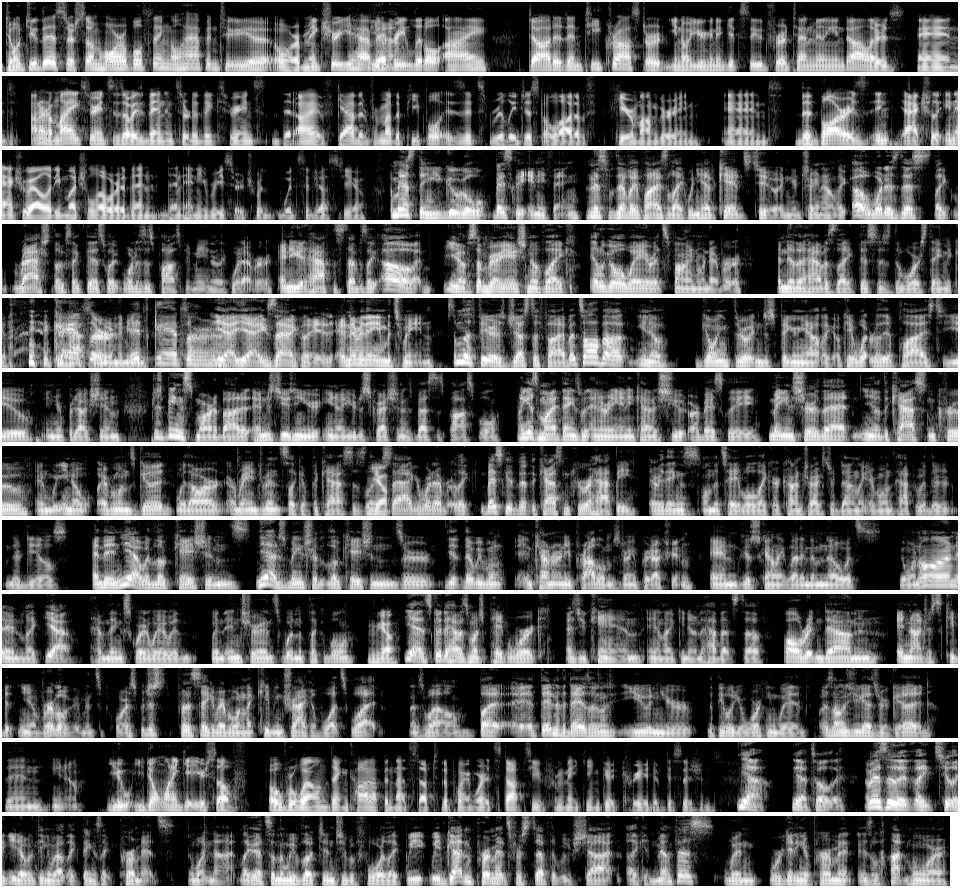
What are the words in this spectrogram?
don't do this or some horrible thing will happen to you or make sure you have yeah. every little i dotted and T crossed, or you know, you're going to get sued for ten million dollars. And I don't know. My experience has always been, and sort of the experience that I've gathered from other people, is it's really just a lot of fear mongering and the bar is in actually in actuality much lower than than any research would would suggest to you. I mean, that's the thing. You Google basically anything, and this definitely applies to like when you have kids too, and you're checking out like, oh, what is this like rash that looks like this? Like, what does this possibly mean, or like whatever? And you get half the stuff is like, oh, you know, some variation of like it'll go away or it's fine, or whatever. And the other half is like, this is the worst thing that could, could Cancer. happen. You know what I mean? It's cancer. Yeah, yeah, exactly. And everything in between. Some of the fear is justified, but it's all about, you know, going through it and just figuring out like, okay, what really applies to you in your production. Just being smart about it and just using your, you know, your discretion as best as possible. I guess my things when entering any kind of shoot are basically making sure that, you know, the cast and crew and you know, everyone's good with our arrangements. Like if the cast is like Yeah. SAG or whatever, like basically that the cast and crew are happy. Everything's on the table, like our contracts are done, like everyone's happy with their their deals. And then yeah, with locations, yeah, just making sure that locations are that we won't encounter any problems during production, and just kind of like letting them know what's going on, and like yeah, having things squared away with with insurance when applicable. Yeah. Yeah, it's good to have as much paperwork as you can, and like you know to have that stuff all written down, and and not just keep it you know verbal agreements, of course, but just for the sake of everyone like keeping track of what's what as well. But at the end of the day, as long as you and your the people you're working with, as long as you guys are good, then you know You you don't want to get yourself overwhelmed and caught up in that stuff to the point where it stops you from making good creative decisions. Yeah, yeah, totally. I mean, that's the- like too, like you know, thinking about like things like permits and whatnot. Like that's something we've looked into before. Like we we've gotten permits for stuff that we've shot like in Memphis. When we're getting a permit is a lot more.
